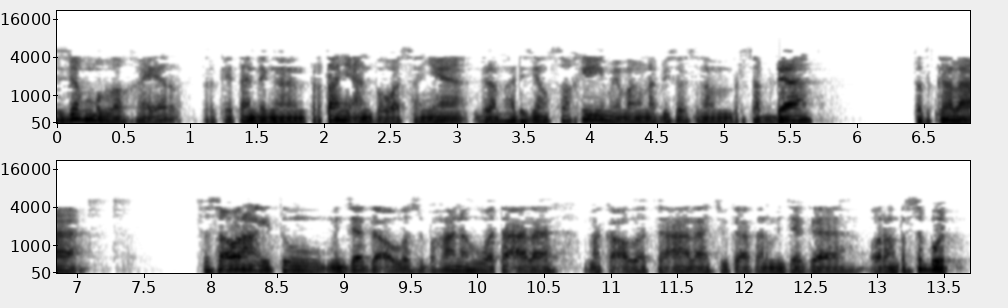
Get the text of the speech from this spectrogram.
Jazakumullah khair berkaitan dengan pertanyaan bahwasanya dalam hadis yang sahih memang Nabi SAW bersabda tatkala seseorang itu menjaga Allah Subhanahu wa taala maka Allah taala juga akan menjaga orang tersebut.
